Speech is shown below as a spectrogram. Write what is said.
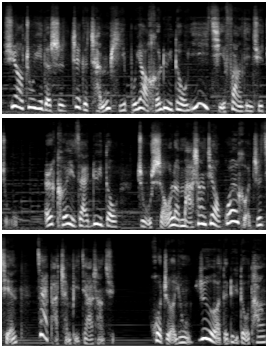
需要注意的是，这个陈皮不要和绿豆一起放进去煮，而可以在绿豆煮熟了，马上就要关火之前再把陈皮加上去。或者用热的绿豆汤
